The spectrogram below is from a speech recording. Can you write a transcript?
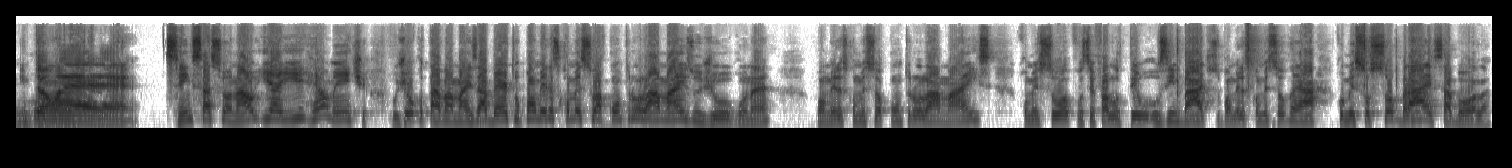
então é sensacional. E aí, realmente, o jogo estava mais aberto. O Palmeiras começou a controlar mais o jogo, né? O Palmeiras começou a controlar mais, começou, você falou, ter os embates, o Palmeiras começou a ganhar, começou a sobrar essa bola,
